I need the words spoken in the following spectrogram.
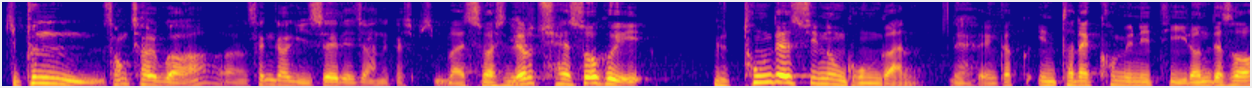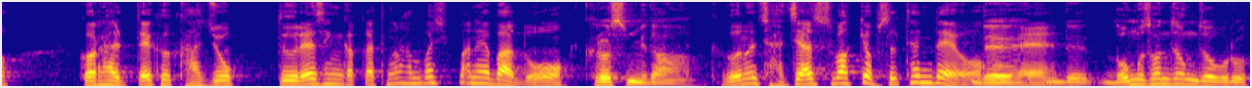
깊은 성찰과 어, 생각이 있어야 되지 않을까 싶습니다. 말씀하신 대로 최소 그 이- 유통될 수 있는 공간, 네. 그러니까 그 인터넷 커뮤니티 이런 데서 그걸 할 때 그 가족들의 생각 같은 걸 한 번씩만 해봐도 그렇습니다. 그거는 자제할 수밖에 없을 텐데요. 네. 예. 근데 너무 선정적으로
